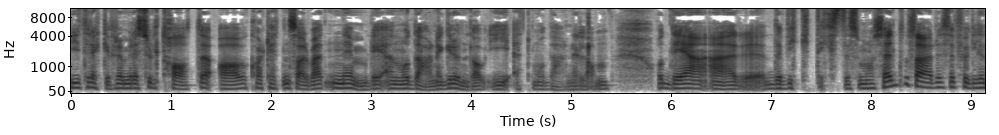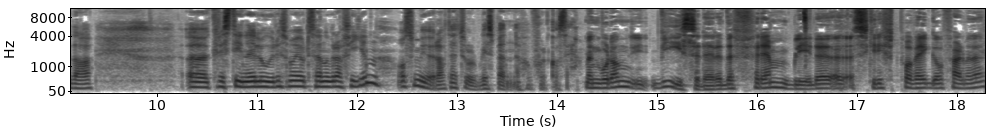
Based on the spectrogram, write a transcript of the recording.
vi trekker frem resultatet av kvartettens arbeid, nemlig en moderne grunnlov i et moderne land. Og det er det viktigste som har skjedd. Og så er det selvfølgelig da Kristine Lore som har gjort scenografien, og som gjør at jeg tror det blir spennende for folk å se. Men hvordan viser dere det frem? Blir det skrift på vegg og ferdig med det?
